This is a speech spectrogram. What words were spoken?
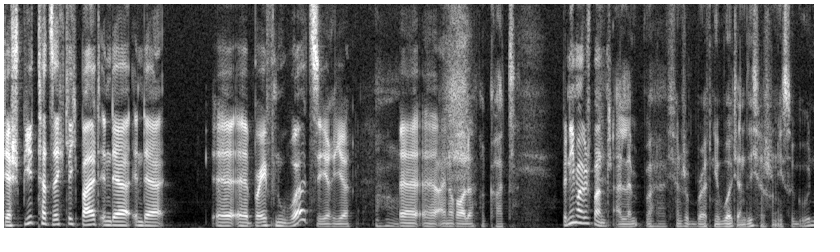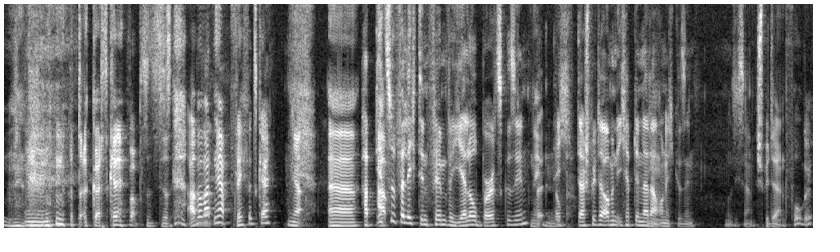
der spielt tatsächlich bald in der, in der äh, äh, Brave New World Serie äh, äh, eine Rolle. Oh Gott. Bin ich mal gespannt. Ich finde schon Brave New World ja an sich ja schon nicht so gut. Mhm. oh Gott, das kann einfach das. Aber warten wir ab, vielleicht wird's geil. Ja. Äh, Habt ihr zufällig den Film The Yellow Birds gesehen? Nee. Äh, ich, da spielt er auch mit. Ich habe den leider auch nicht gesehen, muss ich sagen. Spielt er einen Vogel?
